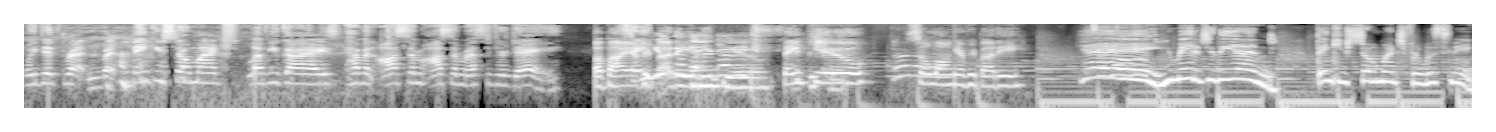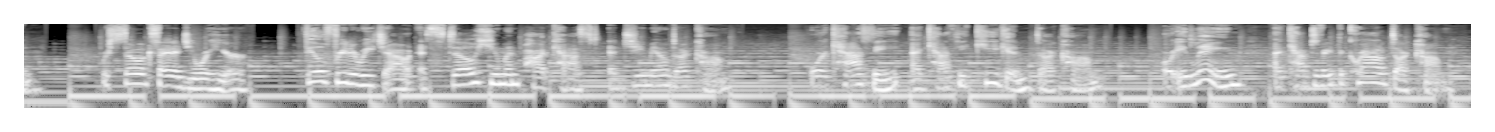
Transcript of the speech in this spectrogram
We did threaten, but thank you so much. Love you guys. Have an awesome, awesome rest of your day. Bye bye, everybody. Thank you. Thank you. So long, everybody. Yay! You made it to the end. Thank you so much for listening. We're so excited you were here. Feel free to reach out at stillhumanpodcast at gmail.com or Kathy at kathykeegan.com or Elaine at captivatethecrowd.com.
